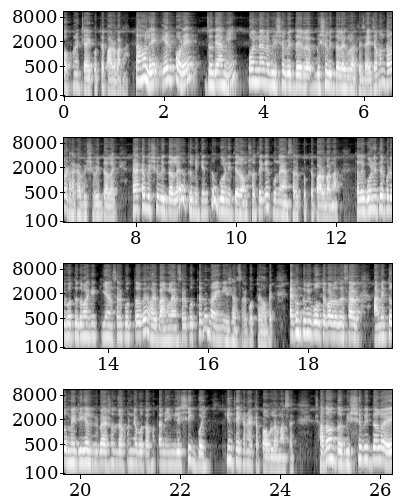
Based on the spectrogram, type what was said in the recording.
কখনোই ট্রাই করতে পারবা না। তাহলে এরপরে যদি আমি অন্যান্য বিশ্ববিদ্যালয়, বিশ্ববিদ্যালয়গুলোতে যাই, যেমন ধরো ঢাকা বিশ্ববিদ্যালয়, ঢাকা বিশ্ববিদ্যালয়ে তুমি কিন্তু গণিতের অংশ থেকে কোনো অ্যান্সার করতে পারবা না। তাহলে গণিতের পরিবর্তে তোমাকে কি অ্যান্সার করতে হবে? হয় বাংলা অ্যান্সার করতে হবে নয় ইংলিশ অ্যান্সার করতে হবে? এখন তুমি বলতে পারো যে, স্যার, আমি তো মেডিকেল প্রিপারেশন যখন নেব তখন তো আমি ইংলিশ শিখবই। কিন্তু এখানে একটা প্রবলেম আছে। সাধারণত বিশ্ববিদ্যালয়ে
